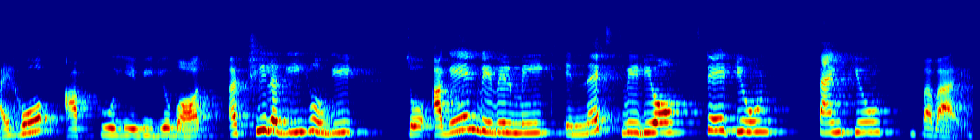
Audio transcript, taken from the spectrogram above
आई होप आपको ये वीडियो बहुत अच्छी लगी होगी. So again we will meet in next video stay tune thank you bye bye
